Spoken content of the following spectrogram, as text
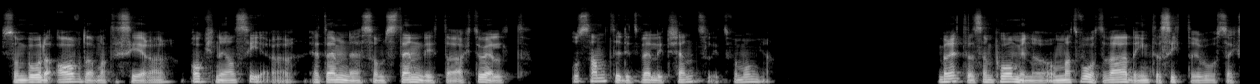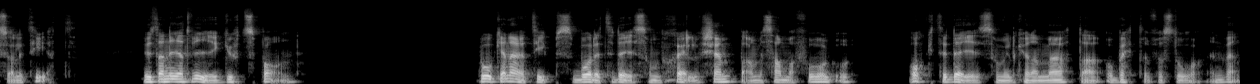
som både avdramatiserar och nyanserar ett ämne som ständigt är aktuellt och samtidigt väldigt känsligt för många. Berättelsen påminner om att vårt värde inte sitter i vår sexualitet, utan i att vi är Guds barn. Boken är ett tips både till dig som själv kämpar med samma frågor och till dig som vill kunna möta och bättre förstå en vän.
